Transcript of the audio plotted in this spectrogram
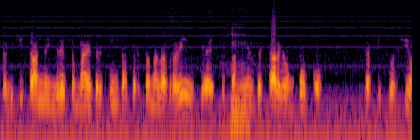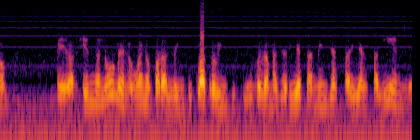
solicitando ingresos más de 300 personas a la provincia. Esto también recarga un poco la situación, pero haciendo números, bueno, para el 24-25 la mayoría también ya estarían saliendo.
